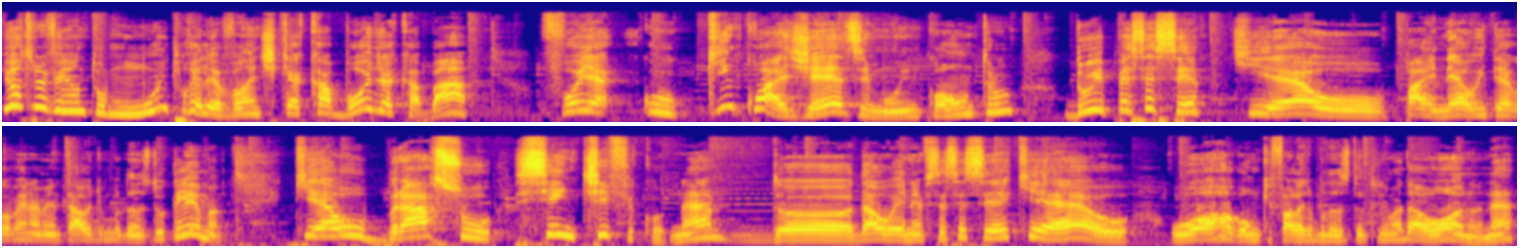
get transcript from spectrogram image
E outro evento muito relevante que acabou de acabar foi a, o quinquagésimo encontro do IPCC, que é o painel intergovernamental de mudança do clima, que é o braço científico, né, do, da UNFCCC, que é o, o órgão que fala de mudança do clima da ONU, né?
